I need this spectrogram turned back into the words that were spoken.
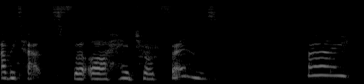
habitats for our hedgehog friends. Bye!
